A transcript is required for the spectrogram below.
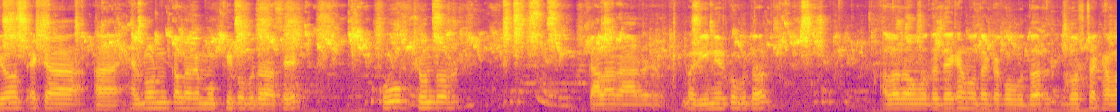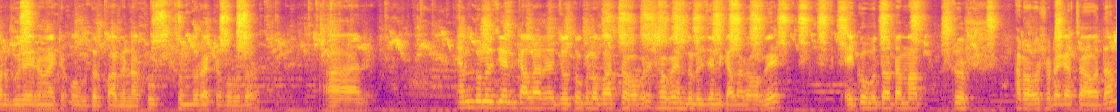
ইয়স একটা অ্যালমন্ড কালারের মুখী কবুতর আছে। খুব সুন্দর কালার আর ঋণের কবুতর। আলাদা মতো দেখার মতো একটা কবুতর। দশটা খামার ঘুরে এরকম একটা কবুতর পাবে না। খুব সুন্দর একটা কবুতর। আর অ্যান্ডোলজিয়ান কালারে যতগুলো বাচ্চা হবে, সব অ্যান্ডোলজিয়ান কালার হবে। এই কবুতরটা মাত্র আঠারোশো টাকা চাওয়া দাম।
